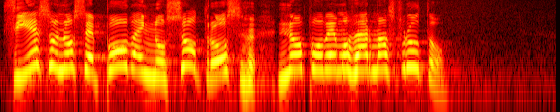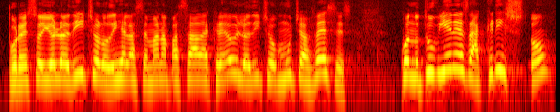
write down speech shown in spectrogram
Si eso no se poda en nosotros, no podemos dar más fruto. Por eso yo lo he dicho, lo dije la semana pasada creo y lo he dicho muchas veces. Cuando tú vienes a Cristo,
